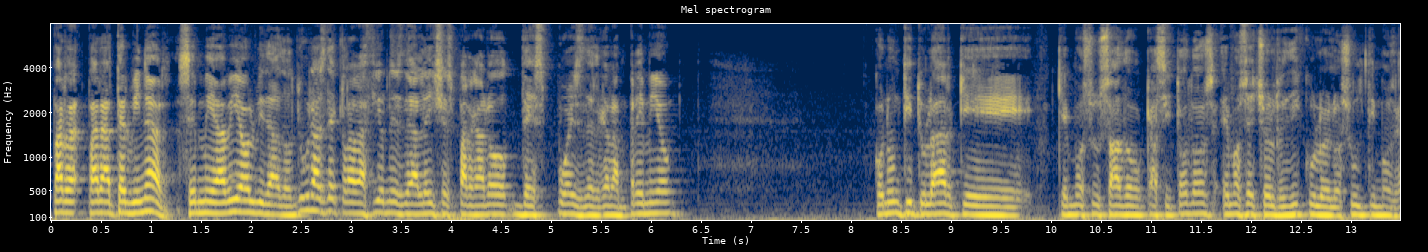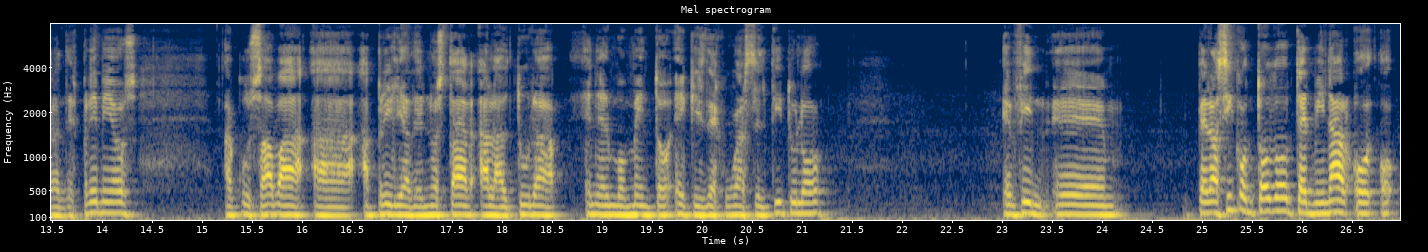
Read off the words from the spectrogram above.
Para, para, terminar, se me había olvidado duras declaraciones de Aleix Espargaró después del Gran Premio, con un titular que que hemos usado casi todos. Hemos hecho el ridículo en los últimos grandes premios. Acusaba a Aprilia de no estar a la altura en el momento X de jugarse el título. En fin, eh, pero así con todo, terminar o,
